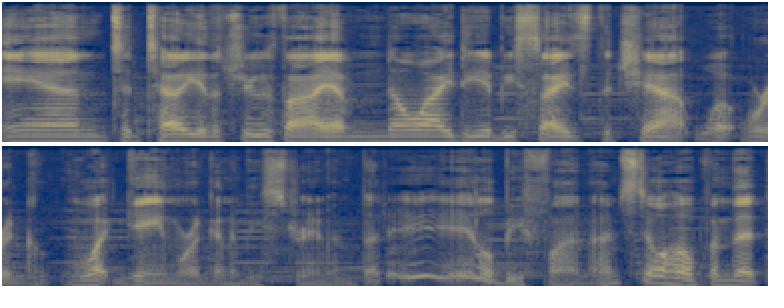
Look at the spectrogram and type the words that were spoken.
And to tell you the truth, I have no idea besides the chat what we're what game we're going to be streaming, but it'll be fun. I'm still hoping that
